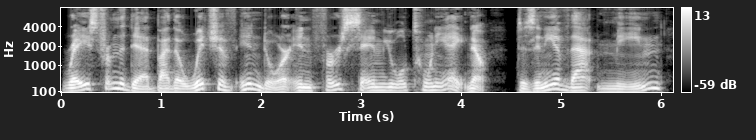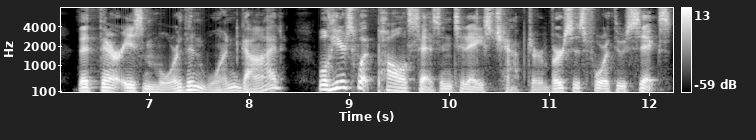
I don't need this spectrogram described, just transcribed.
raised from the dead by the witch of Endor in 1 Samuel 28. Now, does any of that mean that there is more than one God? Well, here's what Paul says in today's chapter, verses 4 through 6.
